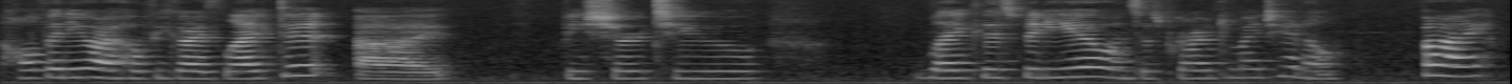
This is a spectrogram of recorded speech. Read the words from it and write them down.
whole video. I hope you guys liked it. Uh, be sure to like this video and subscribe to my channel. Bye!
